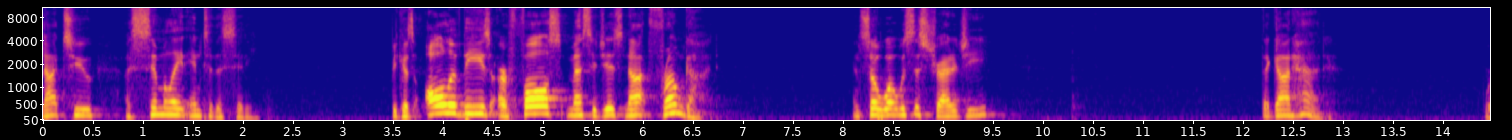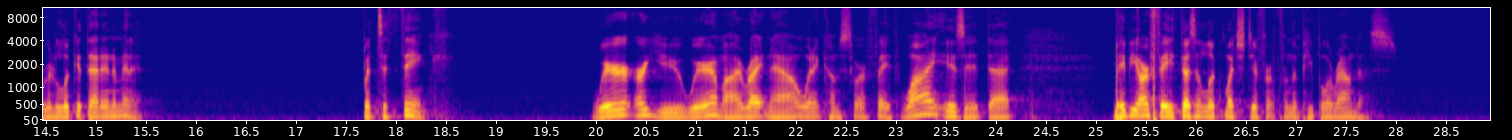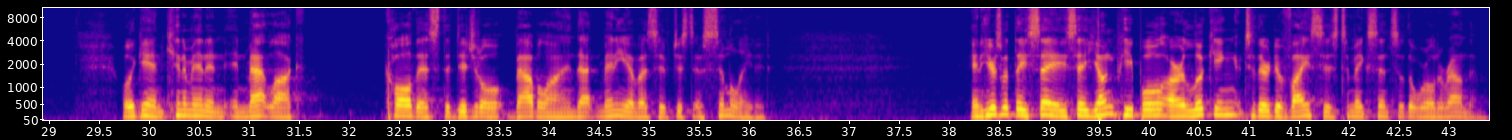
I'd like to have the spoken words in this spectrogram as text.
not to assimilate into the city. Because all of these are false messages, not from God. And so, what was the strategy that God had? We're going to look at that in a minute. But to think, where are you? Where am I right now when it comes to our faith? Why is it that maybe our faith doesn't look much different from the people around us? Well, again, Kinnaman and, and Matlock call this the digital Babylon that many of us have just assimilated. And here's what they say they say young people are looking to their devices to make sense of the world around them.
